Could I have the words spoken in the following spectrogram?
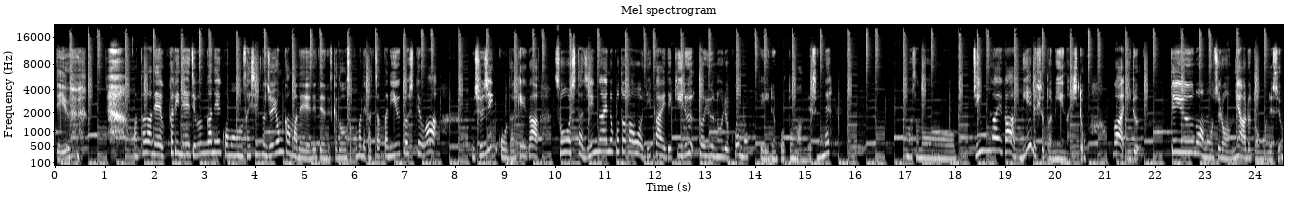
ていう。まあ、ただね、うっかりね、自分がね、この最新の14巻まで出てるんですけど、そこまで買っちゃった理由としては、主人公だけがそうした人外の言葉を理解できるという能力を持っていることなんですよね。まあ、その人外が見える人と見えない人がいるっていうのはもちろんねあると思うんですよ。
